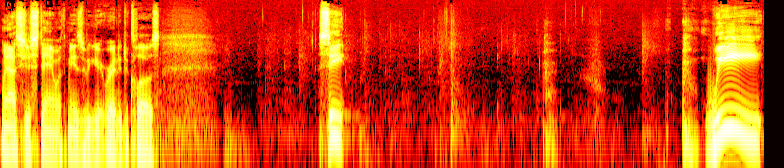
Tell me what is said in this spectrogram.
Let me ask you to stand with me as we get ready to close. See, we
